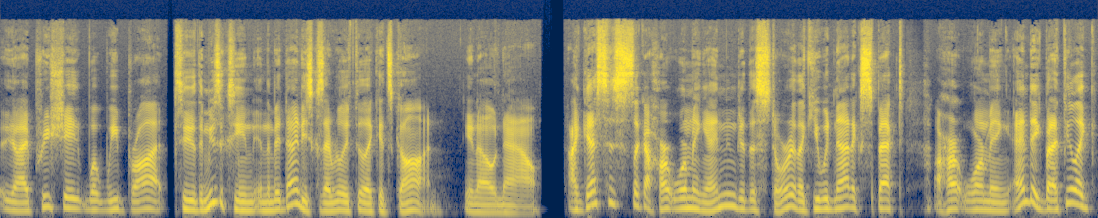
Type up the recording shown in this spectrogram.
You know, I appreciate what we brought to the music scene in the mid '90s because I really feel like it's gone, you know, now. I guess this is like a heartwarming ending to this story. Like you would not expect a heartwarming ending, but I feel like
